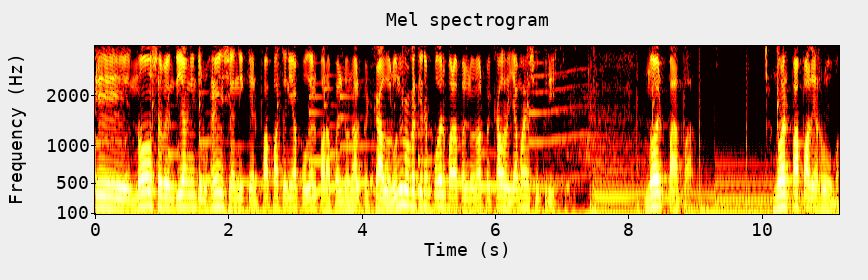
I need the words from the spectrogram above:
eh, no se vendían indulgencias ni que el Papa tenía poder para perdonar pecado. El único que tiene poder para perdonar pecado se llama Jesucristo, no el Papa, no el Papa de Roma.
